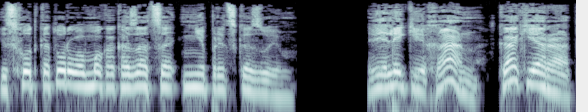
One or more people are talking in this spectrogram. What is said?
исход которого мог оказаться непредсказуем. — Великий хан, как я рад!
